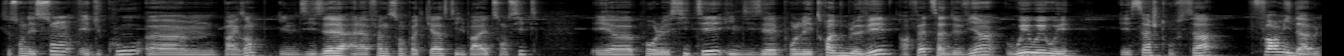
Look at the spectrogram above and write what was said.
Ce sont des sons, et du coup, euh, par exemple, il disait à la fin de son podcast, il parlait de son site, et euh, pour le citer, il disait pour les 3 W, en fait, ça devient oui oui oui. Et ça, je trouve ça formidable.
